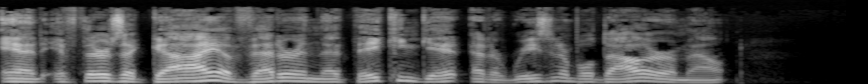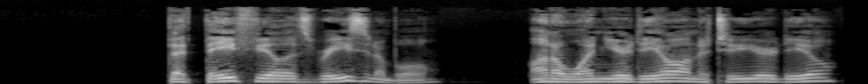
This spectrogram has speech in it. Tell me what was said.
And if there's a guy, a veteran that they can get at a reasonable dollar amount that they feel is reasonable on a one year deal, on a two year deal,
